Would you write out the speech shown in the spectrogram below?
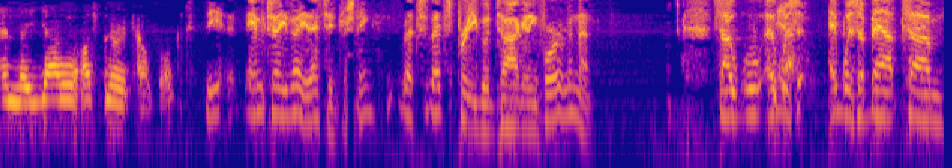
and the Young Entrepreneur Council. The MTV, that's interesting. That's that's pretty good targeting for him, isn't it? So well, it was it was about um,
